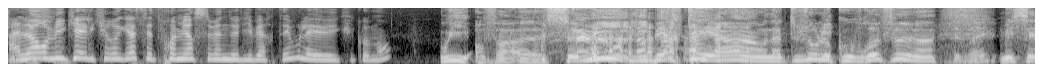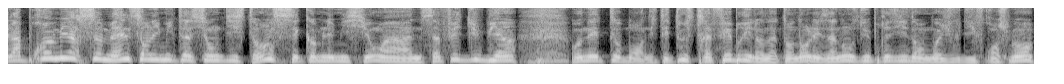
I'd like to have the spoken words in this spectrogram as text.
Alors, Mickaël qui regarde cette première semaine de liberté, vous l'avez vécu comment? Oui, enfin, euh, semi-liberté, hein, on a toujours le couvre-feu. Hein. Mais c'est la première semaine sans limitation de distance, c'est comme l'émission, hein, Anne, ça fait du bien. On, est, bon, on était tous très fébriles en attendant les annonces du président. Moi, je vous dis franchement,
